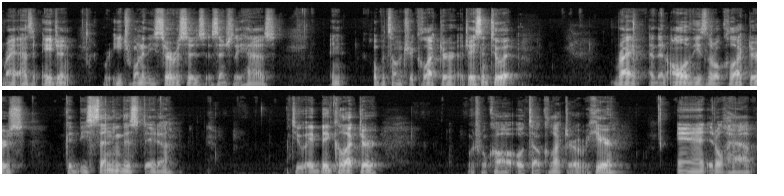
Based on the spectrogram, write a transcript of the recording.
right, as an agent, where each one of these services essentially has an OpenTelemetry collector adjacent to it, right? And then all of these little collectors could be sending this data to a big collector, which we'll call OTel collector over here. And it'll have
